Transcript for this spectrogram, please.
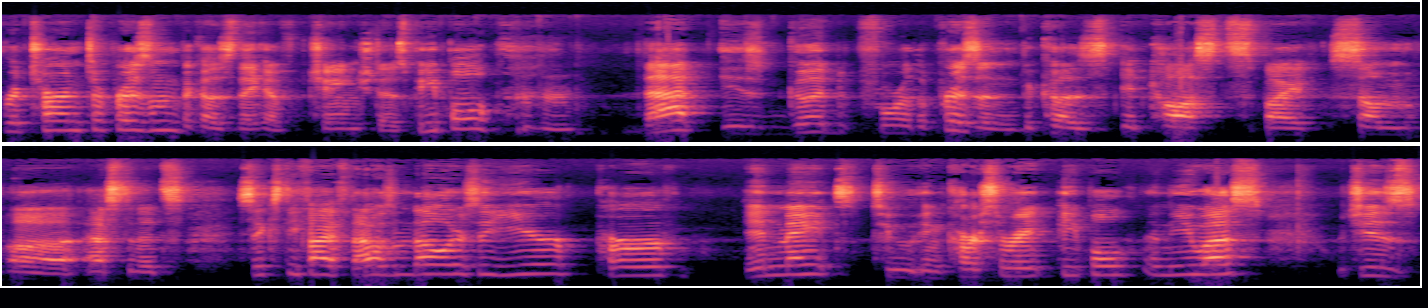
return to prison because they have changed as people, hmm that is good for the prison because it costs, by some uh, estimates, $65,000 a year per inmate to incarcerate people in the US, which is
